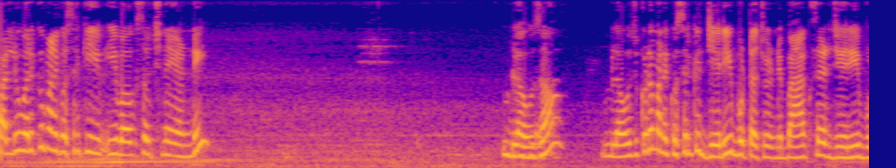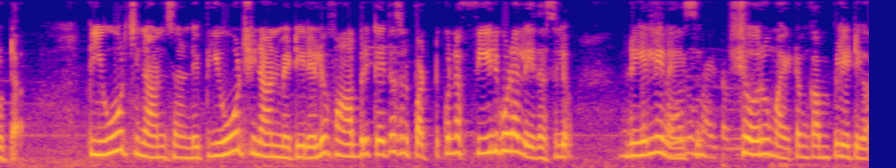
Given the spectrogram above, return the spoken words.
పళ్ళు వరకు మనకి వచ్చరికి ఈ వర్క్స్ వచ్చినాయండి. బ్లౌజా? బ్లౌజ్ కూడా మనకి వచ్చరికి జెరీ బుట్ట చూడండి బ్యాక్ సైడ్ జెరీ బుట్ట. ప్యూర్ చినాన్స్ అండి ప్యూర్ చినాన్ మెటీరియల్. ఫ్యాబ్రిక్ అయితే అసలు పట్టుకున్న ఫీల్ కూడా లేదు అసలు. రియల్లీ నైస్ షోరూమ్ ఐటమ్ కంప్లీట్గా.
